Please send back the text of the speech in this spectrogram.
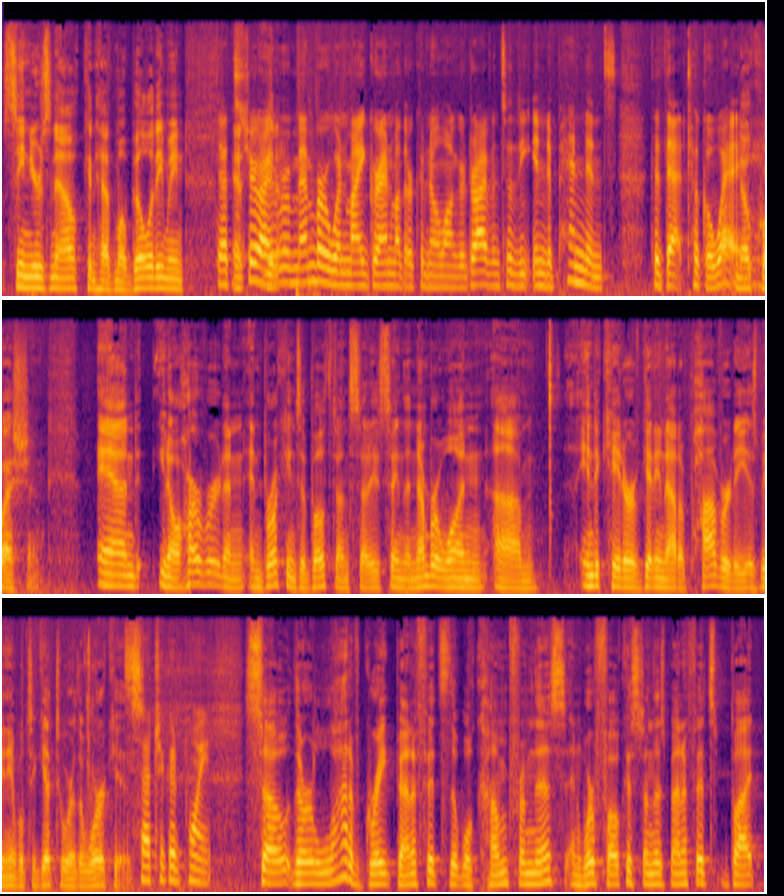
seniors now can have mobility. I mean, that's and, true. I know, remember when my grandmother could no longer drive, and so the independence that that took away. No question. And you know, Harvard and, and Brookings have both done studies saying the number one um, indicator of getting out of poverty is being able to get to where the work is. Such a good point. So there are a lot of great benefits that will come from this, and we're focused on those benefits. But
